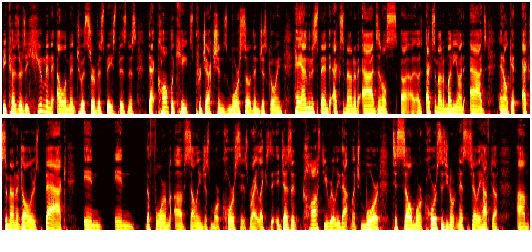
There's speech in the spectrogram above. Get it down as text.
Because there's a human element to a service based business that complicates projections more so than just going, hey, I'm going to spend X amount of ads and I'll uh, uh, X amount of money on ads and I'll get X amount of dollars back in in the form of selling just more courses, right? Like it doesn't cost you really that much more to sell more courses. You don't necessarily have to um,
